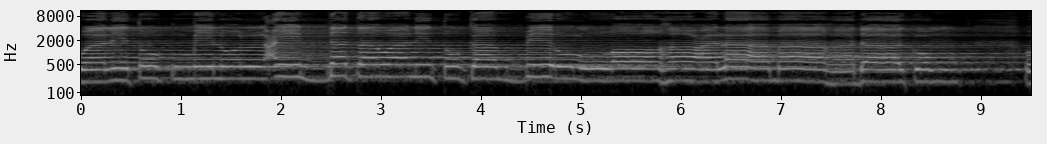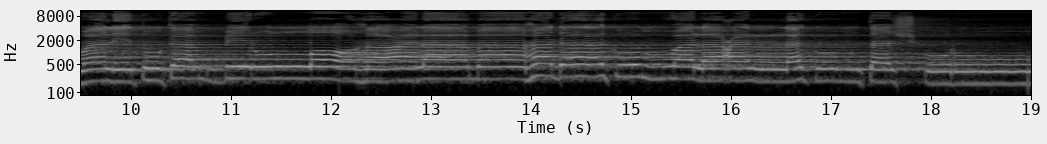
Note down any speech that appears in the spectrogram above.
ولتكملوا العدة ولتكبروا الله على ما هداكم ولتكبروا الله على ما هداكم ولعلكم تشكرون.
